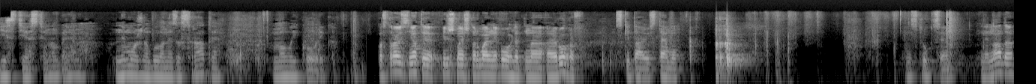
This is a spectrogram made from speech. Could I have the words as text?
Єстественно, блін. Не можна було не засрати новий коврик. Постараюсь зняти більш-менш нормальний огляд на аерограф з Китаю, з тему. Інструкція не надо.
